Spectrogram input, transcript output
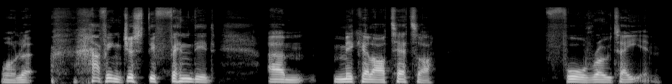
Well, look, having just defended um, Mikel Arteta for rotating,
